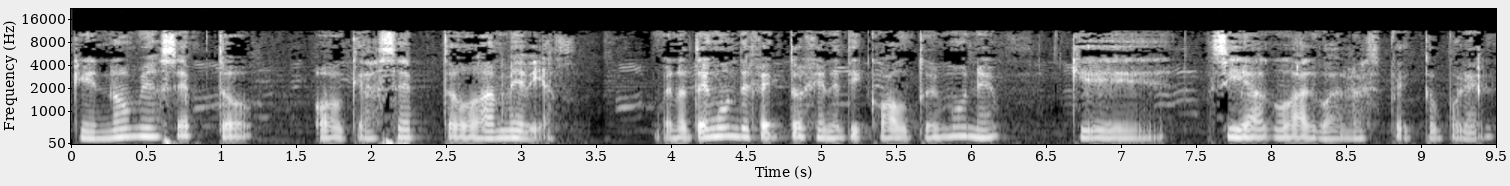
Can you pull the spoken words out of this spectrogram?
que no me acepto o que acepto a medias. Bueno, tengo un defecto genético autoinmune que sí hago algo al respecto por él.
